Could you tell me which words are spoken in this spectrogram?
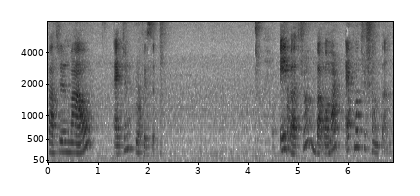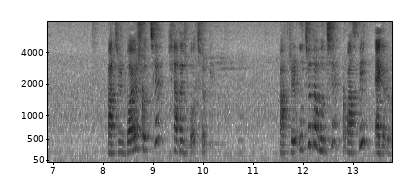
পাত্রের মাও একজন প্রফেসর। এই পাত্র বাবা মার একমাত্র সন্তান। পাত্রের বয়স হচ্ছে সাতাশ বছর। পাত্রের উচ্চতা হচ্ছে পাঁচ ফিট এগারো।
